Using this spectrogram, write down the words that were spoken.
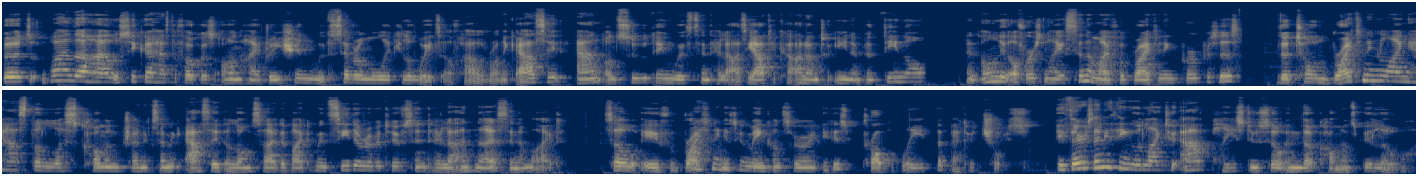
But while the Hyalu-Cica has the focus on hydration with several molecular weights of hyaluronic acid and on soothing with Centella asiatica, allantoin, and panthenol, and only offers niacinamide for brightening purposes, the tone brightening line has the less common tranexamic acid alongside the vitamin C derivative Centella and niacinamide. So if brightening is your main concern, it is probably the better choice. If there is anything you would like to add, please do so in the comments below.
